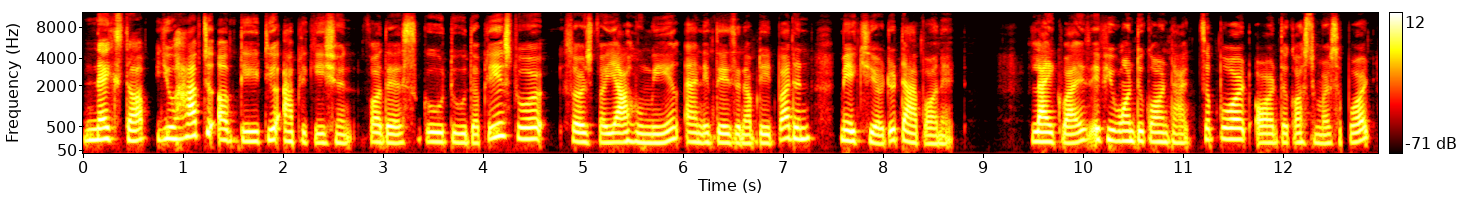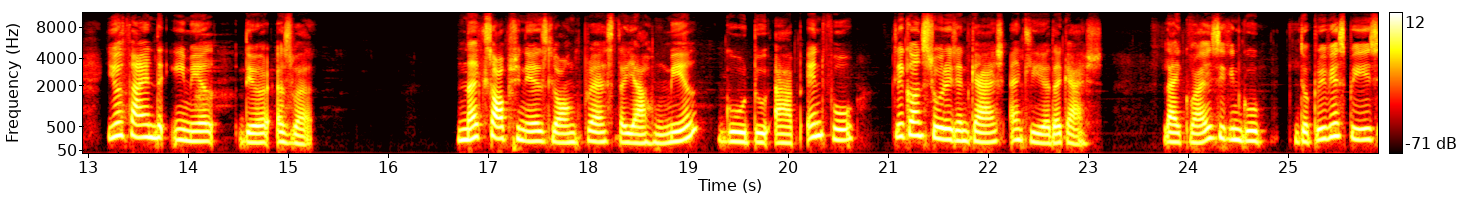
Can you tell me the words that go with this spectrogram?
Next up, you have to update your application. For this, go to the Play Store, search for Yahoo Mail, and if there's an update button, make sure to tap on it. Likewise, if you want to contact support or the customer support, you'll find the email there as well. Next option is long press the Yahoo Mail, go to app info, click on storage and cache and clear the cache. Likewise, you can go to the previous page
